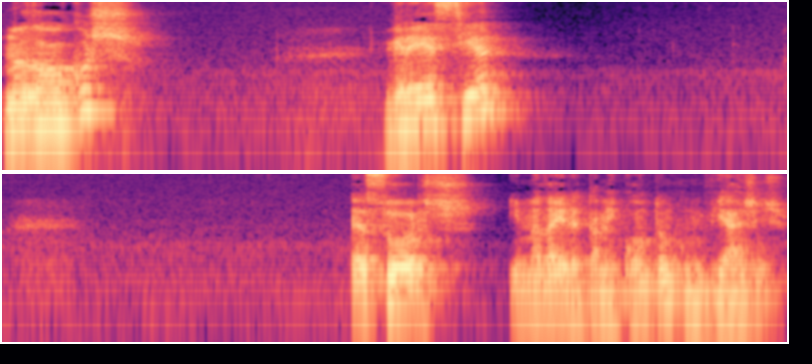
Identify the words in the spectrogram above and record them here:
Marrocos, Grécia, Açores e Madeira também contam como viagens,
